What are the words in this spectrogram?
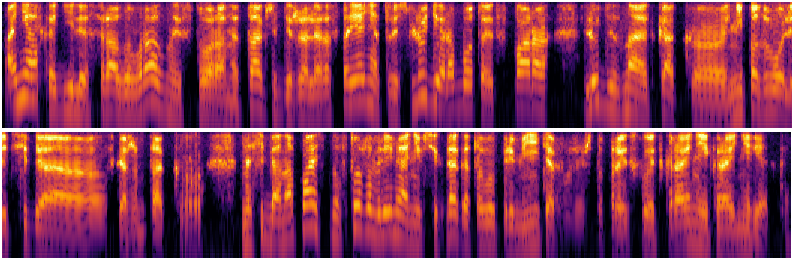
они отходили сразу в разные стороны, также держали расстояние. То есть люди работают в парах, люди знают, как э, не позволить себя скажем так, на себя напасть, но в то же время они всегда готовы применить оружие, что происходит крайне и крайне редко.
